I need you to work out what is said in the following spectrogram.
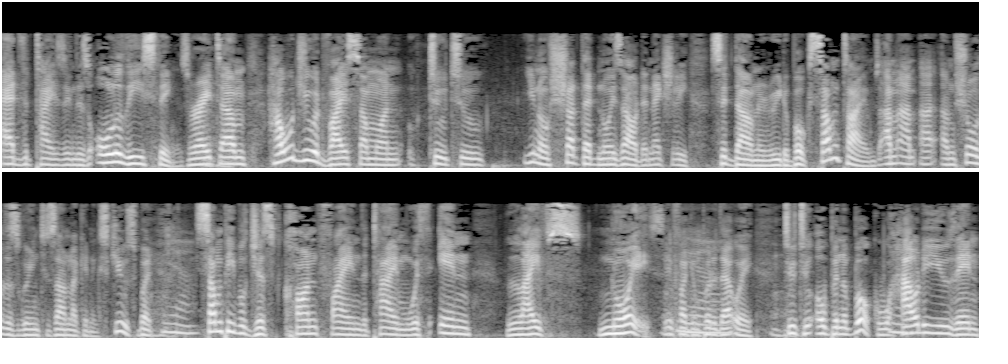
advertising, there's all of these things, right? Um, how would you advise someone to to you know shut that noise out and actually sit down and read a book? Sometimes I'm I'm I'm sure this is going to sound like an excuse, but Yeah. some people just can't find the time within life's noise, if I can put it that way, to, to open a book. Well, How mm-hmm. do you then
